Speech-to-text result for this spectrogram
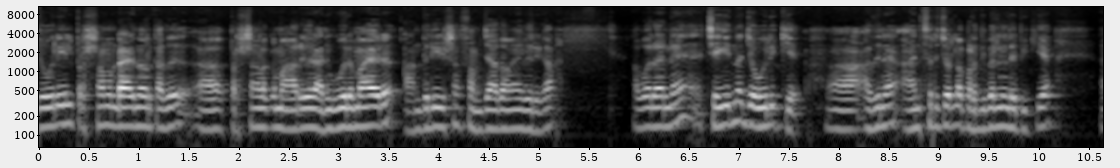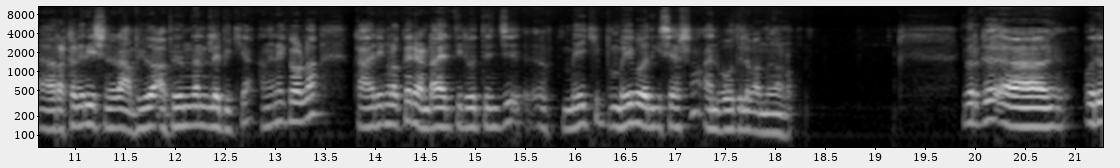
ജോലിയിൽ പ്രശ്നമുണ്ടായിരുന്നവർക്ക് അത് പ്രശ്നങ്ങളൊക്കെ മാറി ഒരു അനുകൂലമായ ഒരു അന്തരീക്ഷം സംജാതമായി വരിക. അതുപോലെ തന്നെ ചെയ്യുന്ന ജോലിക്ക് അതിന് അനുസരിച്ചുള്ള പ്രതിഫലം ലഭിക്കുക റെക്കഗ്നീഷൻ ഒരു അഭി അഭിനന്ദനം ലഭിക്കുക അങ്ങനെയൊക്കെയുള്ള കാര്യങ്ങളൊക്കെ രണ്ടായിരത്തി ഇരുപത്തിയഞ്ച് മെയ്ക്ക് മെയ് പകുതിക്ക് ശേഷം അനുഭവത്തിൽ വന്നു കാണും. ഇവർക്ക് ഒരു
